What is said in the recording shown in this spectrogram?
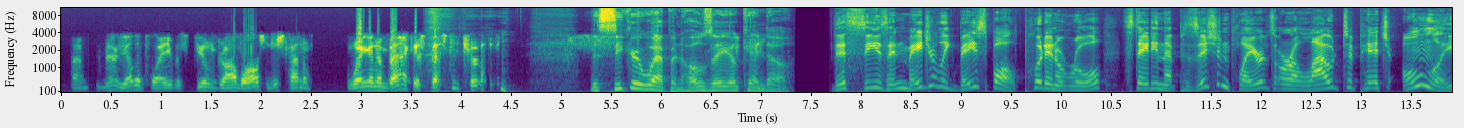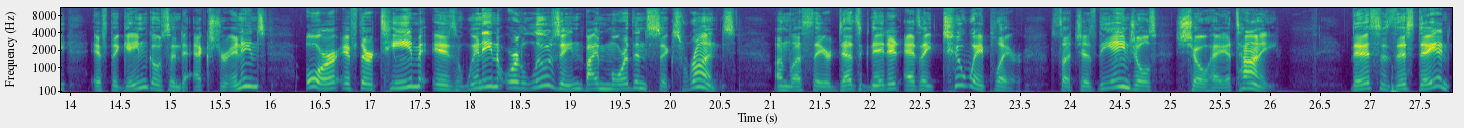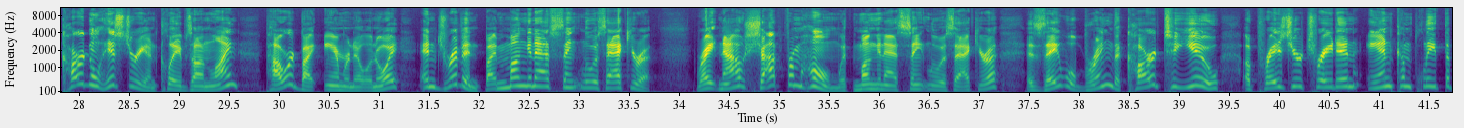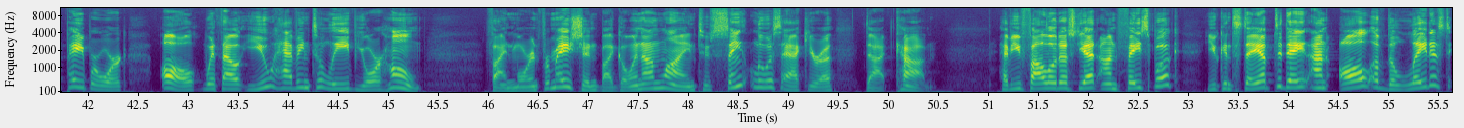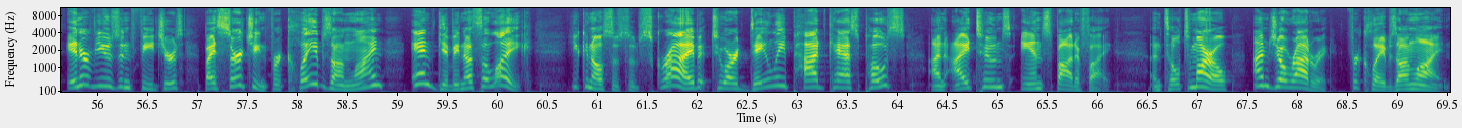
Um, the other play, he was fielding ground balls and just kind of winging them back as best he could. the secret weapon, Jose Oquendo. This season, Major League Baseball put in a rule stating that position players are allowed to pitch only if the game goes into extra innings or if their team is winning or losing by more than six runs unless they are designated as a two way player, such as the Angels' Shohei Ohtani. This is This Day in Cardinal History on Claibs Online, powered by Ameren, Illinois, and driven by Mungenast St. Louis Acura. Right now, shop from home with Mungenast St. Louis Acura as they will bring the car to you, appraise your trade in, and complete the paperwork, all without you having to leave your home. Find more information by going online to stlouisacura.com. Have you followed us yet on Facebook? You can stay up to date on all of the latest interviews and features by searching for Claibs Online and giving us a like. You can also subscribe to our daily podcast posts on iTunes and Spotify. Until tomorrow, I'm Joe Roderick for Claibs Online.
